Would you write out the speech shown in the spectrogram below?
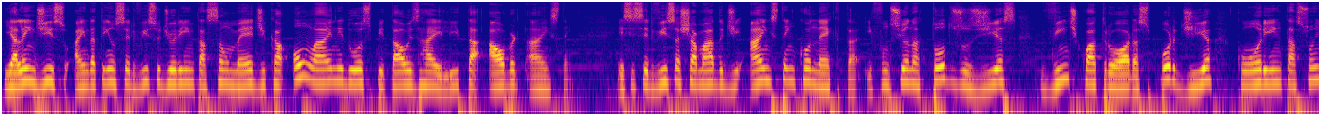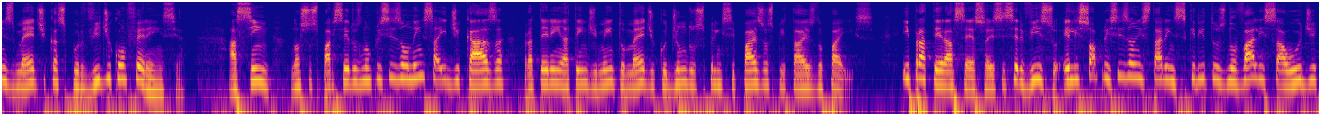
E além disso, ainda tem o serviço de orientação médica online do Hospital Israelita Albert Einstein. Esse serviço é chamado de Einstein Conecta e funciona todos os dias, 24 horas por dia, com orientações médicas por videoconferência. Assim, nossos parceiros não precisam nem sair de casa para terem atendimento médico de um dos principais hospitais do país. E para ter acesso a esse serviço, eles só precisam estar inscritos no Vale Saúde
